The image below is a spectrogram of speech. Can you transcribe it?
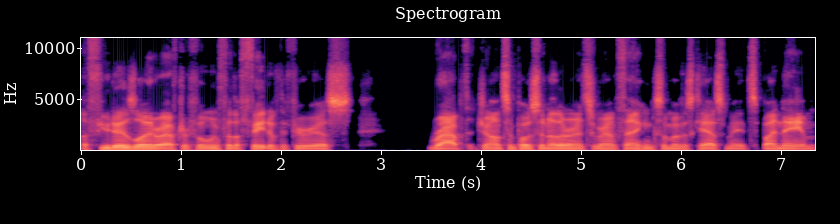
A few days later, after filming for The Fate of the Furious, Wrapped, Johnson posted another Instagram thanking some of his castmates by name,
